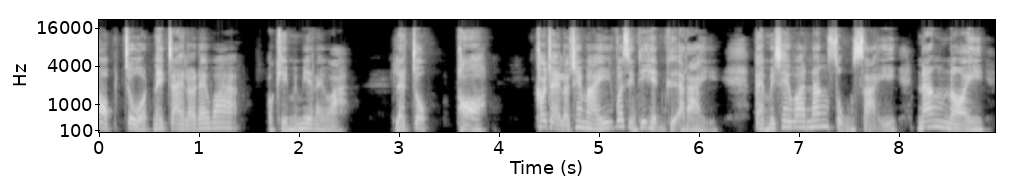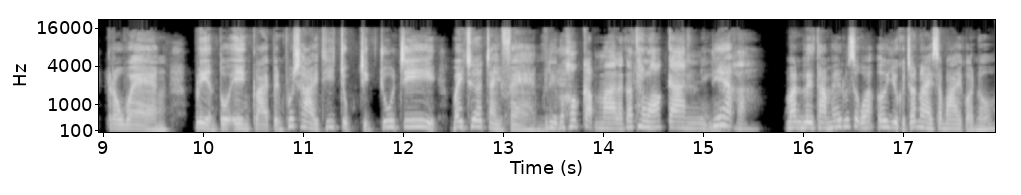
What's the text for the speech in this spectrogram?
ตอบโจทย์ในใจเราได้ว่าโอเคไม่มีอะไรว่ะ แล้วจบพอ เข้าใจแล้วใช่ไหมว่าสิ่งที่เห็นคืออะไร แต่ไม่ใช่ว่านั่งสงสัย นั่งนอย ระแวง เปลี่ยนตัวเองกลายเป็นผู้ชายที่จุกจิกจู้จี้ ไม่เชื่อใจแฟน หรือว่าเขากลับมาแล้วก็ทะเลาะกันอย่างเงี้ยค่ะ มันเลยทำให้รู้สึกว่าเอออยู่กับเจ้านายสบายกว่าเนอะ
